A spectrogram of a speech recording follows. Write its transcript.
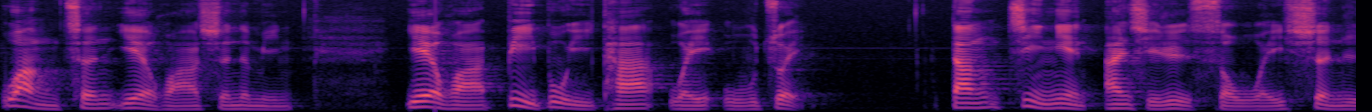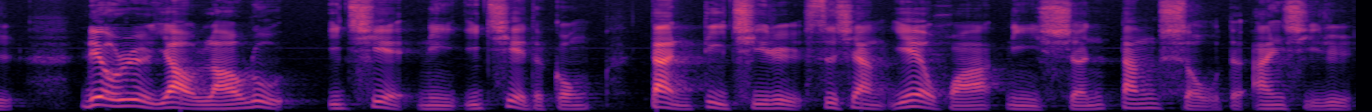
妄称耶和华神的名，耶和华必不以他为无罪。当纪念安息日，守为圣日。六日要劳碌一切你一切的工，但第七日是向耶和华你神当守的安息日。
